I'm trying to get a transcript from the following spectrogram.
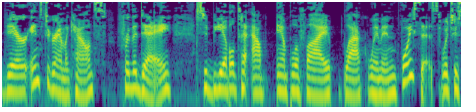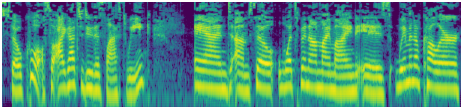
their Instagram accounts for the day to be able to amp- amplify black women voices, which is so cool. So I got to do this last week. And um, so what's been on my mind is women of color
